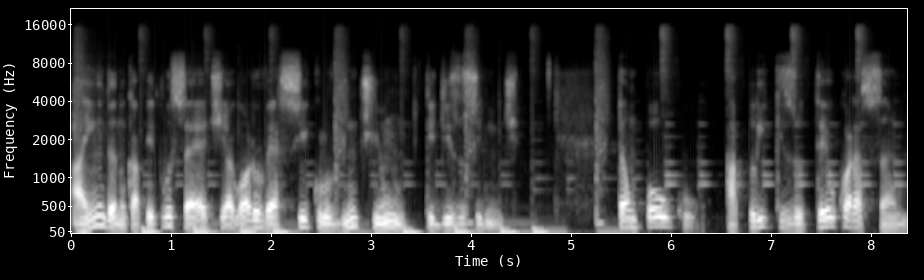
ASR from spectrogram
ainda no capítulo 7, e agora o versículo 21, que diz o seguinte: Tampouco apliques o teu coração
